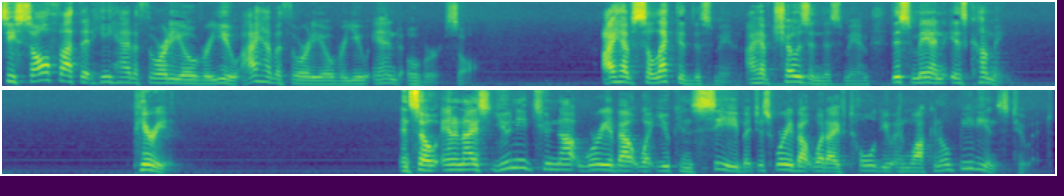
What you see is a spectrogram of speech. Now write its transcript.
See, Saul thought that he had authority over you. I have authority over you and over Saul. I have selected this man. I have chosen this man. This man is coming. Period. And so, Ananias, you need to not worry about what you can see, but just worry about what I've told you and walk in obedience to it.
